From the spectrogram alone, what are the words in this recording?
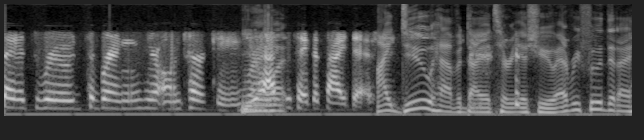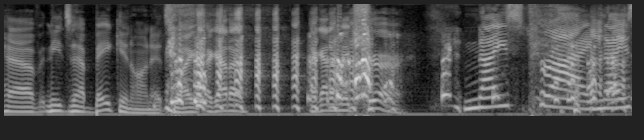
say it's rude to bring your own turkey. You You know have what? to take a side dish. I do have a dietary issue. Every food that I have needs to have bacon on it, so I, I gotta, I gotta make sure. Nice try, nice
